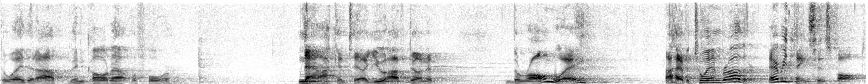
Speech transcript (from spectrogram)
the way that I've been called out before? Now I can tell you I've done it the wrong way. I have a twin brother. Everything's his fault.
